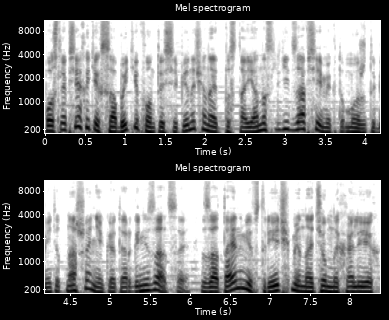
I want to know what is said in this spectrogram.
После всех этих событий фонд SCP начинает постоянно следить за всеми, кто может иметь отношение к этой организации. За тайными встречами на темных аллеях,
